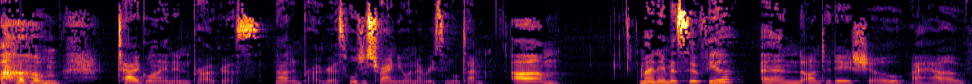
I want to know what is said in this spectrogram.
Um, tagline in progress, not in progress. We'll just try a new one every single time. Um, my name is Sophia, and on today's show, I have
